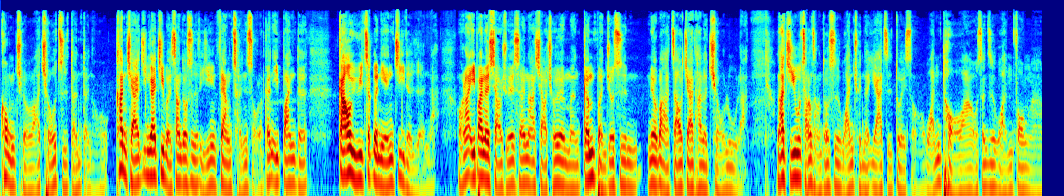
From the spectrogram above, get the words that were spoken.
控球啊、球质等等哦，看起来应该基本上都是已经非常成熟了，跟一般的高于这个年纪的人啊，哦，那一般的小学生啊、小球员们根本就是没有办法招架他的球路了。那几乎场场都是完全的压制对手，玩头啊，我甚至玩疯啊。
